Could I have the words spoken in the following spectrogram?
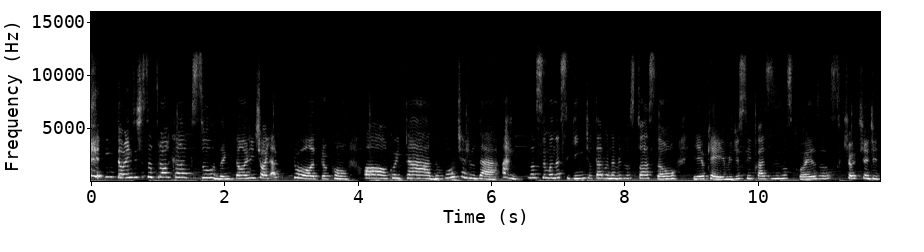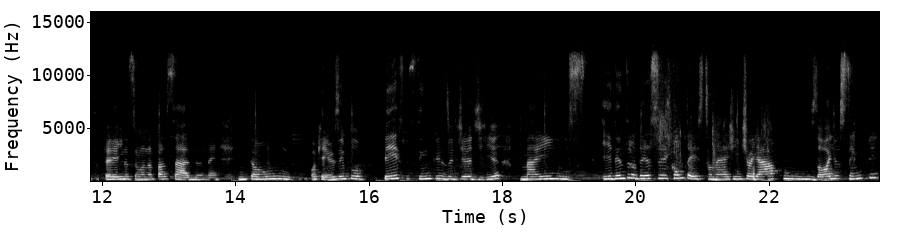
Então existe essa troca absurda. Então a gente olha pro outro com, ó, oh, coitado, vou te ajudar. Na semana seguinte eu tava na mesma situação. E ok, ele me disse quase as mesmas coisas que eu tinha dito pra ele na semana passada, né? Então, ok, um exemplo bem simples do dia a dia, mas. E dentro desse contexto, né, a gente olhar com os olhos sempre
